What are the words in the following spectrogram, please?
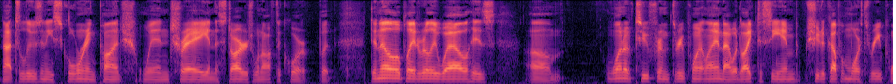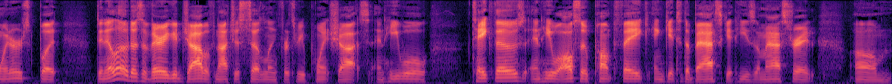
not to lose any scoring punch when Trae and the starters went off the court. But Danilo played really well. His um, one of two from three point land. I would like to see him shoot a couple more three pointers, but Danilo does a very good job of not just settling for three point shots, and he will take those and he will also pump fake and get to the basket. He's a master at um,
